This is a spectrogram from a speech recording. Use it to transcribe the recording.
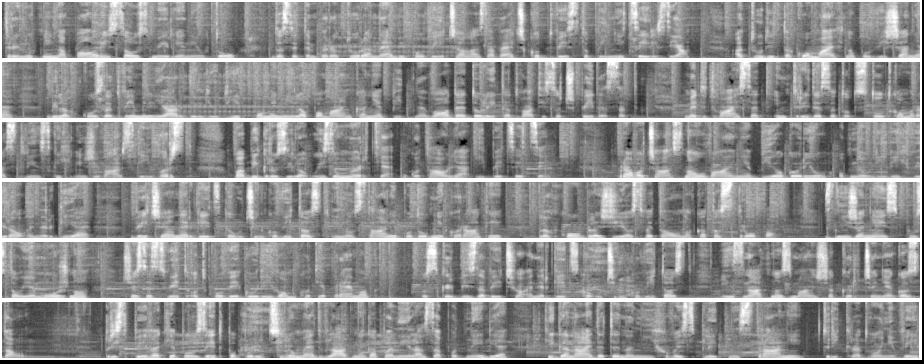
Trenutni napori so usmerjeni v to, da se temperatura ne bi povečala za več kot 2 stopinji Celzija, a tudi tako majhno povišanje bi lahko za 2 milijardi ljudi pomenilo pomanjkanje pitne vode do leta 2050. Med 20 in 30 odstotkom rastlinskih in živalskih vrst pa bi grozilo izumrtje, ugotavlja IPCC. Pravočasno uvajanje biogoriv, obnovljivih virov energije, večja energetska učinkovitost in ostali podobni koraki lahko ublažijo svetovno katastrofo. Znižanje izpustov je možno, če se svet odpove gorivom, kot je premog, poskrbi za večjo energetsko učinkovitost in znatno zmanjša krčenje gozdov. Prispevek je povzet po poročilu medvladnega panela za podnebje, ki ga najdete na njihovi spletni strani www.ipcc.ch.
